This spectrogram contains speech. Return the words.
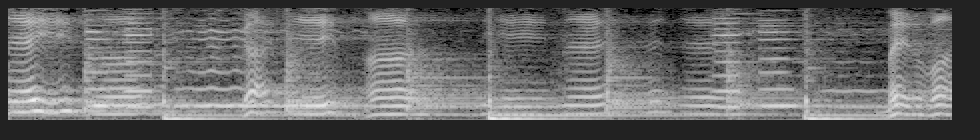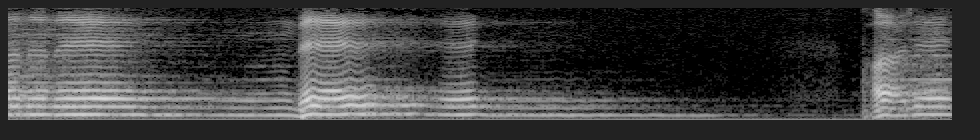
ey dost? Garip haline Mervan'ın elinde. Parelense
